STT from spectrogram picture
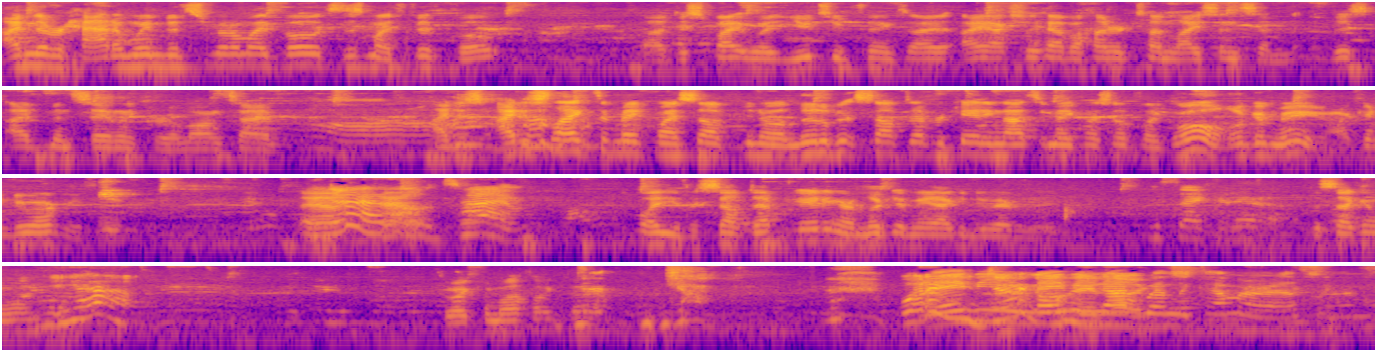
I've never had a wind instrument on my boats. This is my fifth boat. Uh, despite what YouTube thinks, I, I actually have a hundred ton license, and this I've been sailing for a long time. I just I just like to make myself, you know, a little bit self-deprecating, not to make myself like, oh, look at me, I can do everything. You do that all the time. What either self-deprecating or look at me, I can do everything. The second. The second one, Yeah. do I come off like that? What are you doing maybe not long? when the camera is on.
